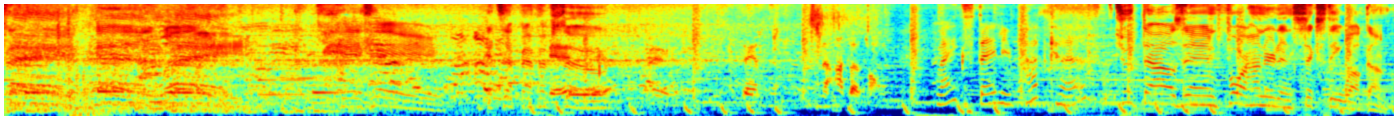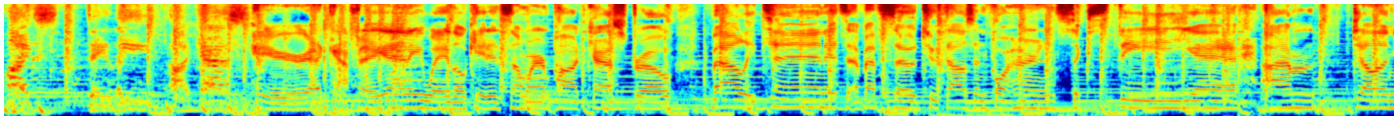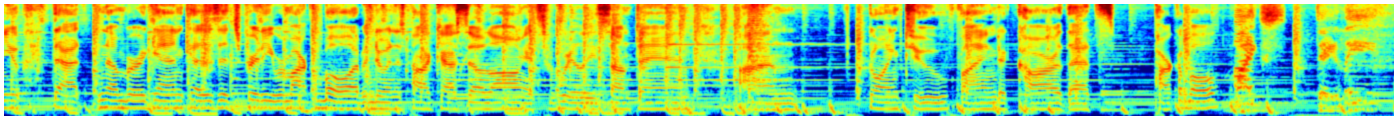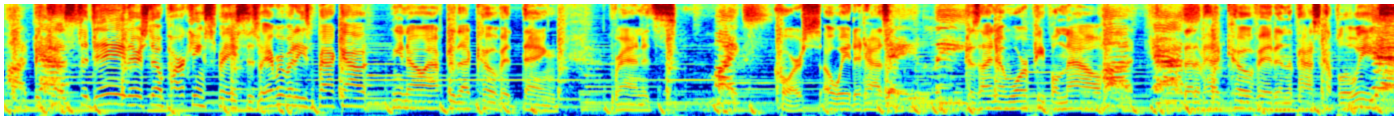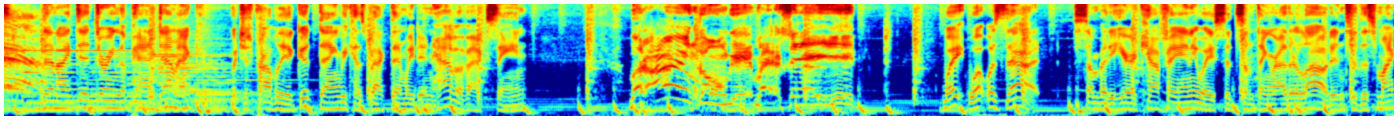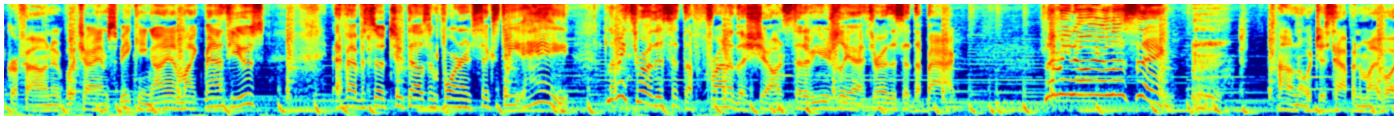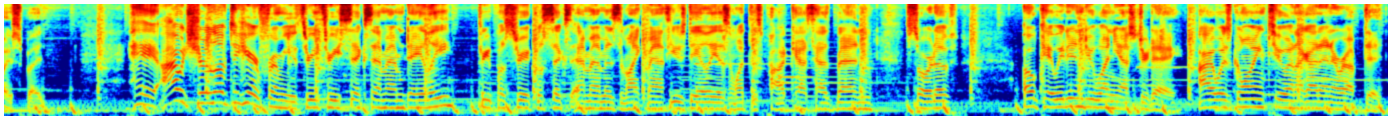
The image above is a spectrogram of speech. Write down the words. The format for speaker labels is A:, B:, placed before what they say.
A: Hey, hey. It's
B: song.
C: Mike's Daily Podcast.
A: 2460. Welcome.
D: Mike's Daily Podcast.
A: Here at Cafe Anyway, located somewhere in Podcastro Valleyton. It's episode 2460. Yeah, I'm telling you that number again because it's pretty remarkable. I've been doing this podcast so long, it's really something. I'm going to find a car that's parkable.
D: Mike's Daily Podcast.
A: Because today there's no parking spaces. Everybody's back out, you know, after that COVID thing ran its
D: Mike's
A: course. Oh, wait, it hasn't. Because I know more people now
D: Podcast.
A: that have had COVID in the past couple of weeks
D: Yeah.
A: than I did during the pandemic, which is probably a good thing because back then we didn't have a vaccine. But I ain't gonna get vaccinated. Wait, what was that? Somebody here at Cafe Anyway said something rather loud into this microphone of which I am speaking. I am Mike Matthews, F episode 2460. Hey, let me throw this at the front of the show instead of usually I throw this at the back. Let me know you're listening. I don't know what just happened to my voice, but hey, I would sure love to hear from you. 336 MM Daily. 3 plus 3 equals 6 MM is the Mike Matthews Daily, isn't what this podcast has been, sort of. Okay, we didn't do one yesterday. I was going to, and I got interrupted.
